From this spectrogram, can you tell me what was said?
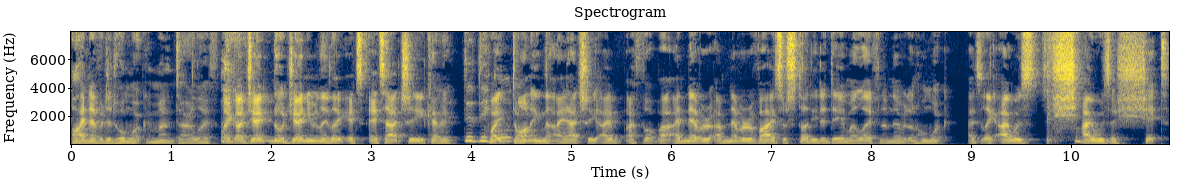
Oh, I never did homework in my entire life. Like I gen- no, genuinely, like it's it's actually kind of quite daunting that I actually I, I thought about. I never I've never revised or studied a day in my life, and I've never done homework. It's like I was I was a shit.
